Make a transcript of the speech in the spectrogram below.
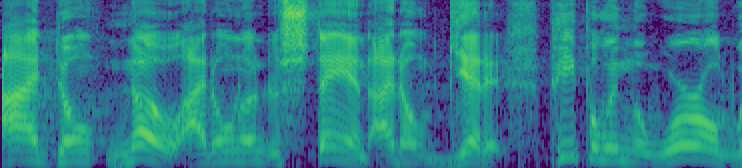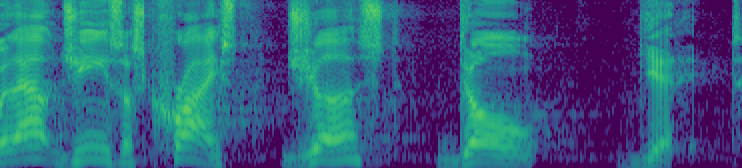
I don't know. I don't understand. I don't get it. People in the world without Jesus Christ just don't get it.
